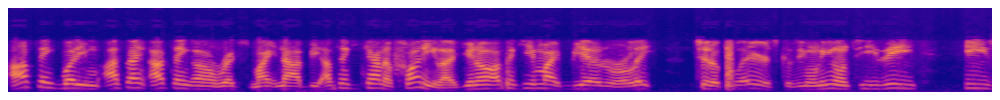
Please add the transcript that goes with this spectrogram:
I think, Buddy. I think. I think um, Rex might not be. I think he's kind of funny. Like you know. I think he might be able to relate to the players because when he's on TV, he's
